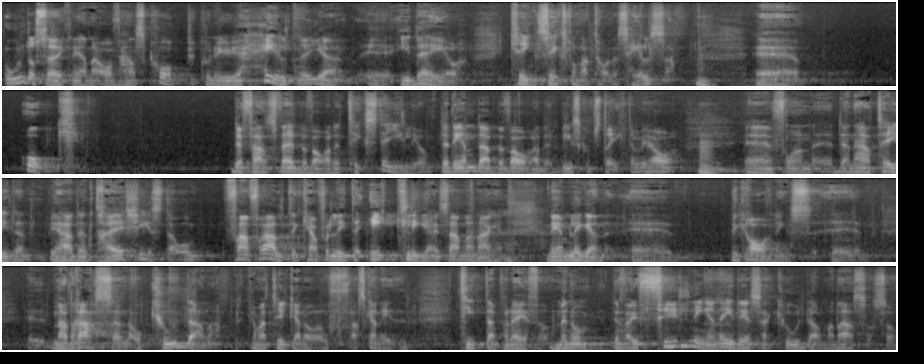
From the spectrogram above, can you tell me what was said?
undersökningarna av hans kropp kunde ju ge helt nya eh, idéer kring 1600-talets hälsa. Eh, och det fanns välbevarade textilier. Den enda bevarade biskopsdräkten vi har eh, från den här tiden. Vi hade en träkista och framförallt det kanske lite äckliga i sammanhanget, nämligen eh, begravningsmadrassen eh, madrassen och kuddarna. kan man tycka då, "Uff, vad ska ni titta på det för? Men de, det var ju fyllningen i dessa kuddar och madrasser som,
